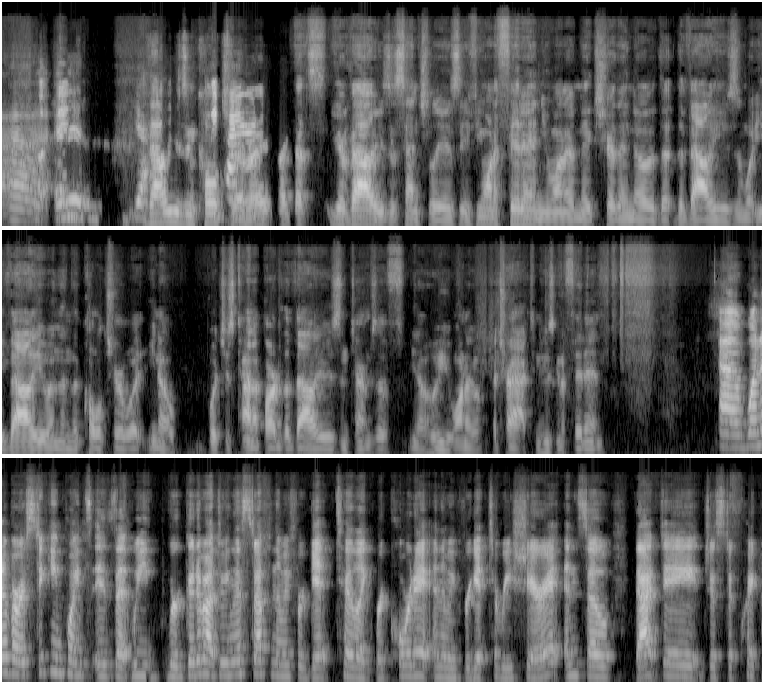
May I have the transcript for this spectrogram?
uh, and and- then yeah values and culture, hired- right? Like that's your values essentially is if you want to fit in, you want to make sure they know the, the values and what you value and then the culture, what you know, which is kind of part of the values in terms of you know who you want to attract and who's going to fit in. uh, one of our sticking points is that we we're good about doing this stuff and then we forget to like record it and then we forget to reshare it. And so that day just a quick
